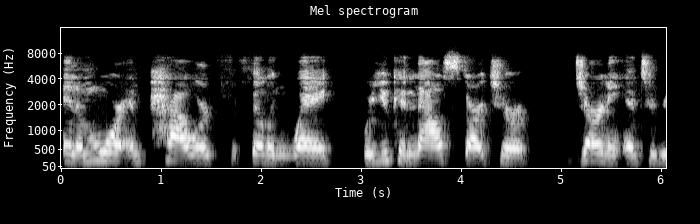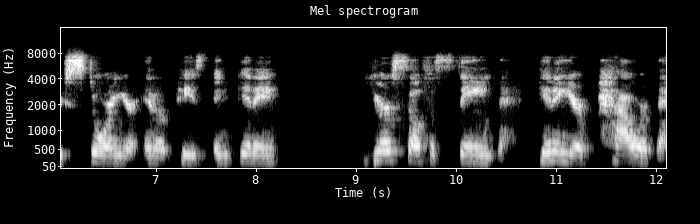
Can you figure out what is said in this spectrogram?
in a more empowered, fulfilling way where you can now start your journey into restoring your inner peace and getting your self esteem back, getting your power back.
